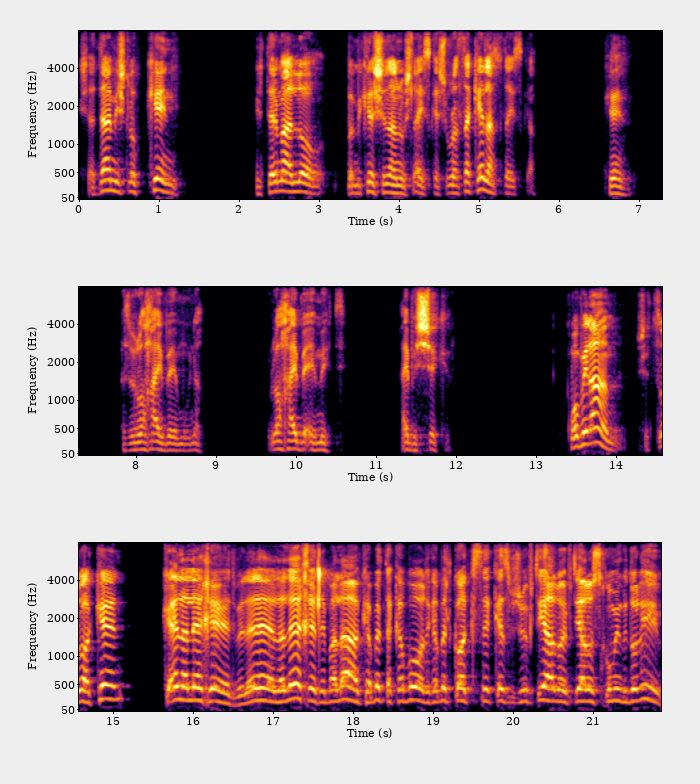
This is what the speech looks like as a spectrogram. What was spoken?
כשאדם יש לו כן, יותר מהלא, במקרה שלנו, של העסקה, שהוא רצה כן לעשות את העסקה, כן, אז הוא לא חי באמונה, הוא לא חי באמת, חי בשקר. כמו בלעם, שאצלו הכן, כן ללכת, וללכת לבלק, לקבל את הכבוד, לקבל את כל הכסף שהוא הבטיח לו, הבטיח לו סכומים גדולים.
